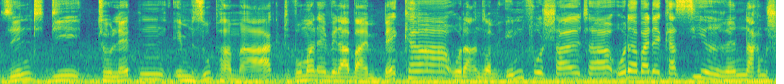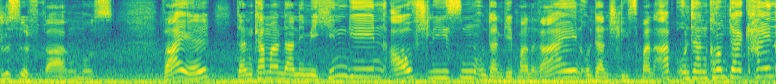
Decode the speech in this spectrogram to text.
sind die Toiletten im Supermarkt, wo man entweder beim Bäcker oder an so einem Infoschalter oder bei der Kassiererin nach dem Schlüssel fragen muss. Weil dann kann man da nämlich hingehen, aufschließen und dann geht man rein und dann schließt man ab und dann kommt da kein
